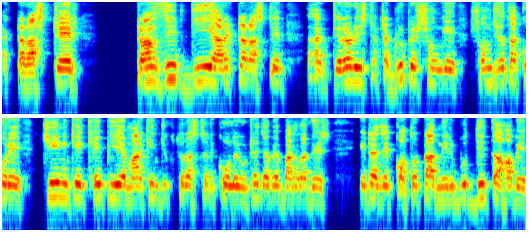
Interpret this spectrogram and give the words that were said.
একটা রাষ্ট্রের ট্রানজিট দিয়ে আরেকটা রাষ্ট্রের টেররিস্ট একটা গ্রুপের সঙ্গে সমঝোতা করে চীনকে খেপিয়ে মার্কিন যুক্তরাষ্ট্রের কোলে উঠে যাবে বাংলাদেশ, এটা যে কতটা নির্বুদ্ধিতা হবে,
